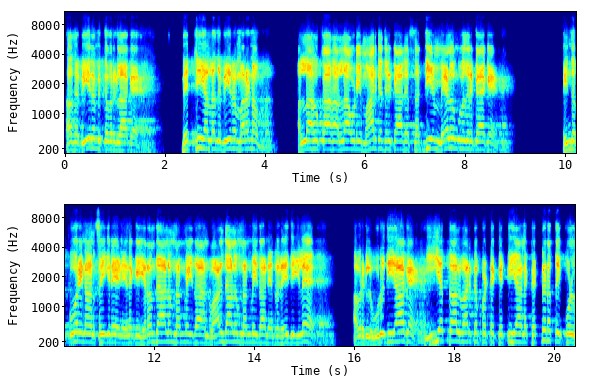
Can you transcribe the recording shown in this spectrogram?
ஆக வீரமிக்கவர்களாக வெற்றி அல்லது வீர மரணம் அல்லாஹுக்காக அல்லாஹ்வுடைய மார்க்கத்திற்காக சத்தியம் மேலோங்குவதற்காக இந்த போரை நான் செய்கிறேன். எனக்கு இறந்தாலும் நன்மைதான் வாழ்ந்தாலும் நன்மைதான் என்ற ரீதியில அவர்கள் உறுதியாக ஈயத்தால் வார்க்கப்பட்ட கெட்டியான கட்டடத்தை போல்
